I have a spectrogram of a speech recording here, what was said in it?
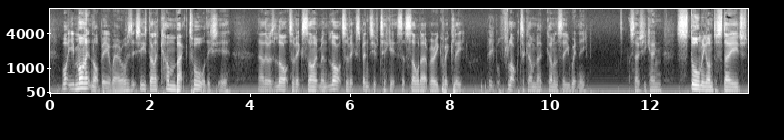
what you might not be aware of is that she's done a comeback tour this year. Now, there was lots of excitement, lots of expensive tickets that sold out very quickly. People flocked to come, come and see Whitney. So she came storming onto stage,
